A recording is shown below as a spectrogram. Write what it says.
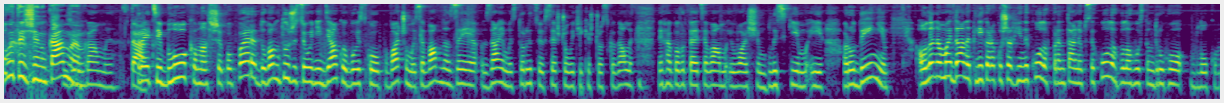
блок. бути жінками. Жінками. Так. Третій блок у нас ще попереду. Вам дуже сьогодні дякую. Обов'язково побачимося. Вам навзаєм із сторицею все, що ви тільки що сказали. Нехай повертається вам і вашим близьким і родині. Олена Майданик, лікар-акушер-гінеколог, перинатальний психолог, була гостем другого блоку.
